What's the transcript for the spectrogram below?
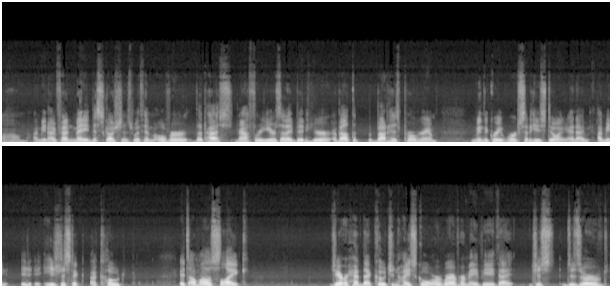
Um, I mean, I've had many discussions with him over the past now three years that I've been here about the about his program. I mean, the great works that he's doing, and I, I mean, it, it, he's just a, a coach. It's almost like, do you ever have that coach in high school or wherever it may be that just deserved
